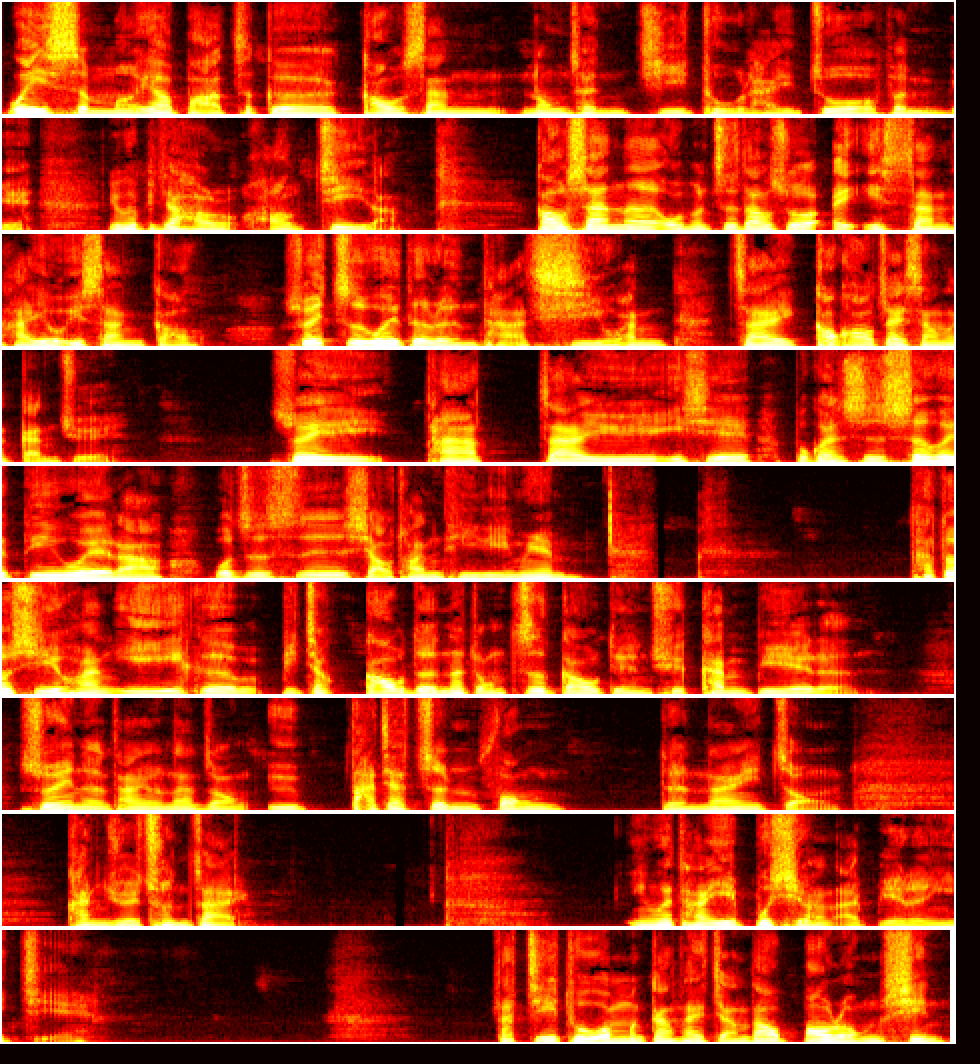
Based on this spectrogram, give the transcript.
为什么要把这个高山弄成己土来做分别？因为比较好好记啦。高山呢，我们知道说，哎，一山还有一山高，所以紫微的人他喜欢在高高在上的感觉，所以他在于一些不管是社会地位啦，或者是小团体里面，他都喜欢以一个比较高的那种制高点去看别人，所以呢，他有那种与大家争锋的那一种感觉存在。因为他也不喜欢矮别人一截。那吉土，我们刚才讲到包容性，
